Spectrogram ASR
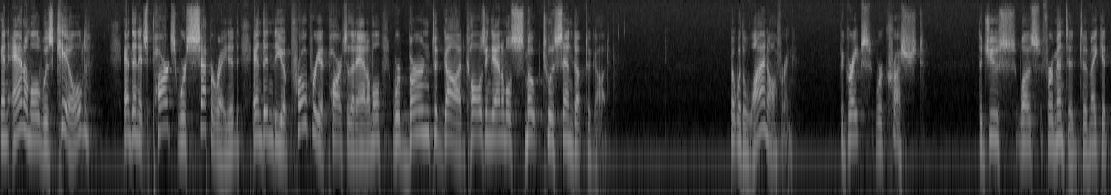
An animal was killed, and then its parts were separated, and then the appropriate parts of that animal were burned to God, causing the animal's smoke to ascend up to God. But with a wine offering, the grapes were crushed, the juice was fermented to make it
